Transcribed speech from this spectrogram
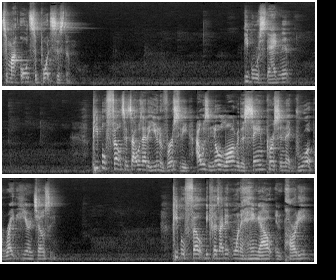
to my old support system? People were stagnant. People felt since I was at a university, I was no longer the same person that grew up right here in Chelsea. People felt because I didn't want to hang out and party.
